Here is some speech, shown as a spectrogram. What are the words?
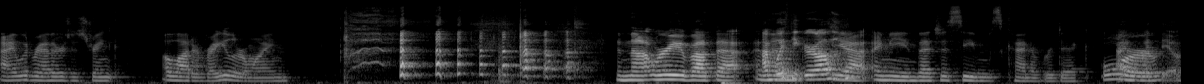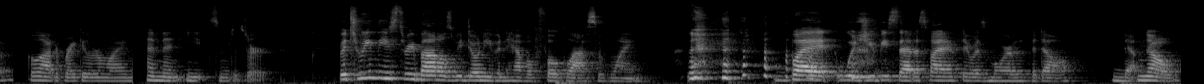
I would rather just drink a lot of regular wine. and not worry about that. And I'm with you, girl. Yeah, I mean that just seems kind of ridiculous. I'm Or with you. a lot of regular wine and then eat some dessert. Between these three bottles, we don't even have a full glass of wine. but would you be satisfied if there was more of the Vidal? No. No,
